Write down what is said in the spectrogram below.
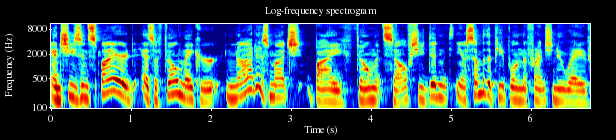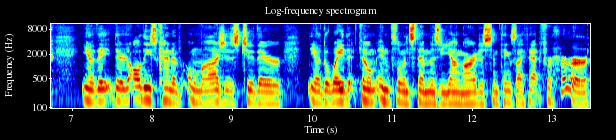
And she's inspired as a filmmaker not as much by film itself. She didn't, you know, some of the people in the French New Wave, you know, they, there are all these kind of homages to their, you know, the way that film influenced them as a young artist and things like that. For her,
